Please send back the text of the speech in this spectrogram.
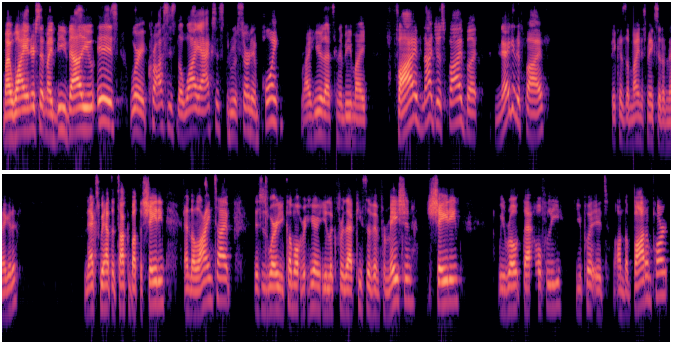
My y-intercept, my b value, is where it crosses the y-axis through a certain point. Right here, that's going to be my 5. Not just 5, but negative 5 because the minus makes it a negative. Next, we have to talk about the shading and the line type. This is where you come over here and you look for that piece of information. Shading, we wrote that hopefully you put it on the bottom part.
